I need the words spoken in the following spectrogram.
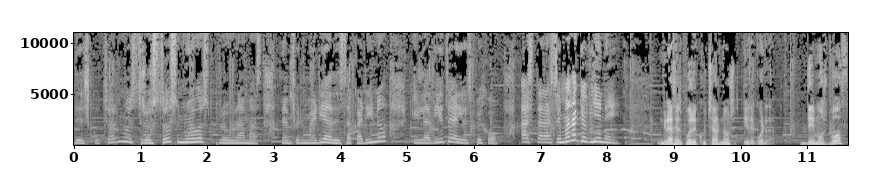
de escuchar nuestros dos nuevos programas, La Enfermería de Sacarino y La Dieta del Espejo. ¡Hasta la semana que viene! Gracias por escucharnos y recuerda, demos voz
